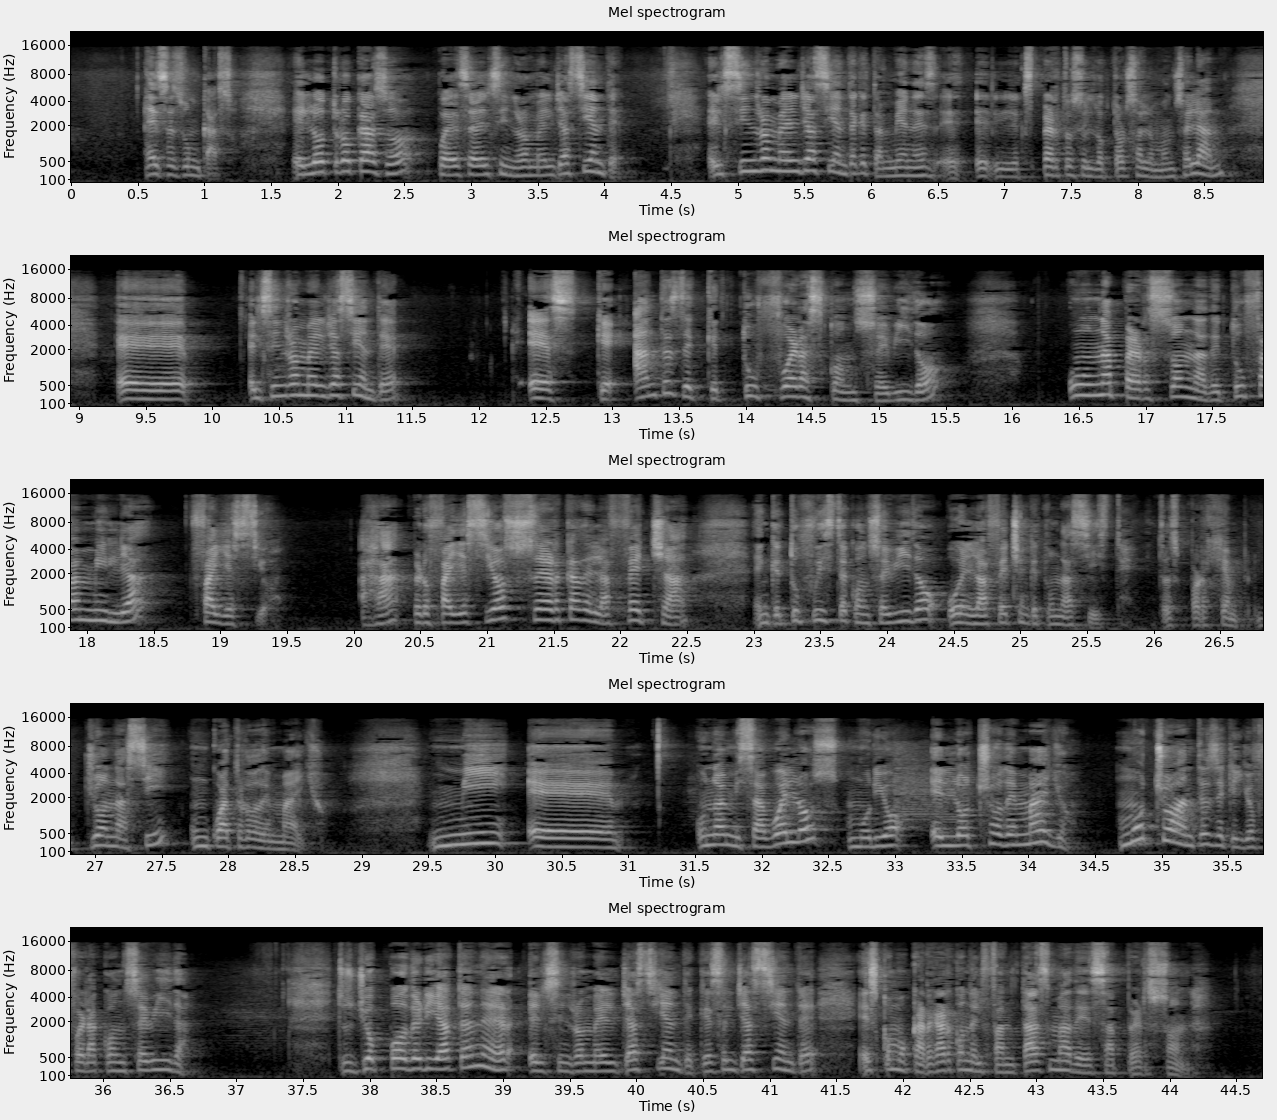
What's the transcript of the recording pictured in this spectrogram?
Ese es un caso. El otro caso puede ser el síndrome del yaciente. El síndrome del yaciente, que también es eh, el experto es el doctor Salomón Selam, eh, el síndrome del yaciente es que antes de que tú fueras concebido, una persona de tu familia falleció. Ajá, pero falleció cerca de la fecha en que tú fuiste concebido o en la fecha en que tú naciste. Entonces, por ejemplo, yo nací un 4 de mayo. Mi, eh, uno de mis abuelos murió el 8 de mayo mucho antes de que yo fuera concebida. Entonces yo podría tener el síndrome del yaciente, que es el yaciente, es como cargar con el fantasma de esa persona.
